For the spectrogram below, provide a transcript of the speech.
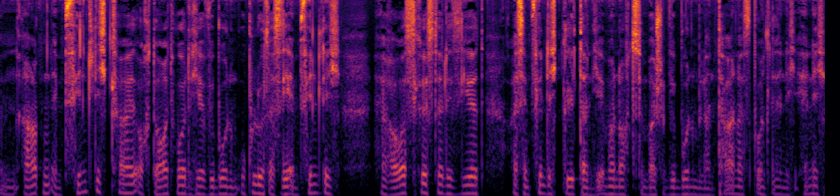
ähm, Artenempfindlichkeit. Auch dort wurde hier Viburnum opulus als sehr empfindlich herauskristallisiert. Als empfindlich gilt dann hier immer noch zum Beispiel Viburnum lantana, das ist bei uns letztendlich ähnlich.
